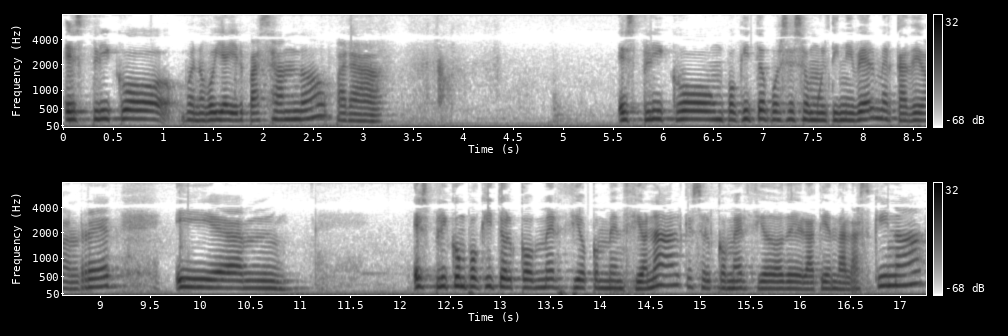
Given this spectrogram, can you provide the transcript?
explico, bueno, voy a ir pasando para explico un poquito, pues eso, multinivel, mercadeo en red y em, explico un poquito el comercio convencional, que es el comercio de la tienda a la esquina,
